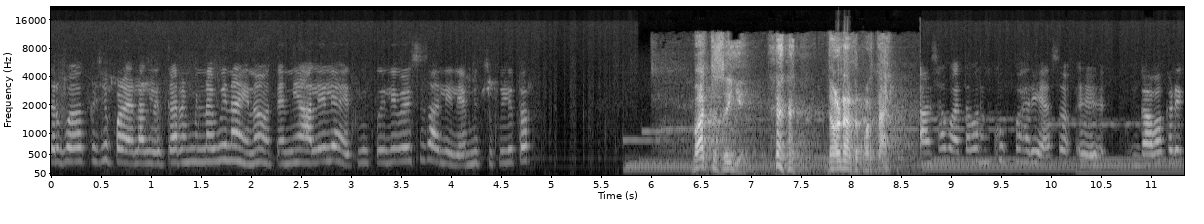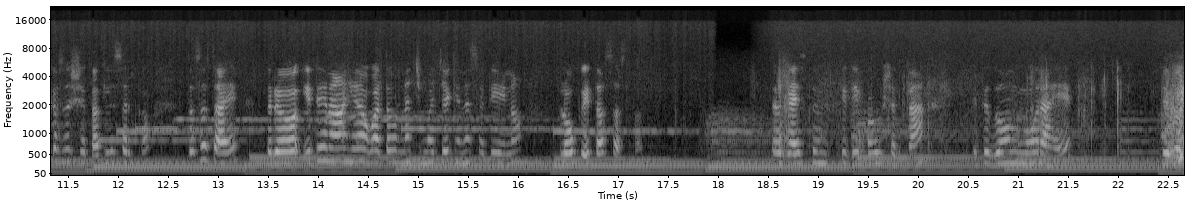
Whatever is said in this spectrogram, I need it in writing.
तर बघा कसे पळायला लागलेत. कारण मी नवीन आहे ना त्यांनी आलेले आहेत. मी पहिली वेळेसच आलेली आहे. मी चुकले तर? बात सही है दौड़ना तो पड़ता है असं वातावरण खूप भारी आहे. असं गावाकडे कसं शेतातल्यासारखं तसंच आहे. तर इथे ना ह्या वातावरणाची मजा घेण्यासाठी आहे ना लोक येतच असतात. तर गाईस तुम्ही तिथे पाहू शकता? तिथे दोन मोर आहे. ते बघ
